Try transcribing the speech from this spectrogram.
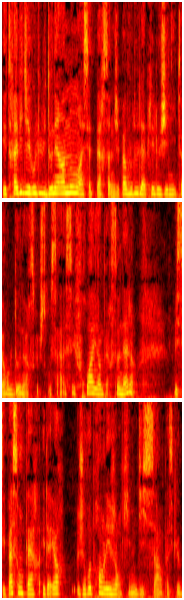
et très vite, j'ai voulu lui donner un nom à cette personne. J'ai pas voulu l'appeler le géniteur ou le donneur, parce que je trouve ça assez froid et impersonnel. Mais c'est pas son père. Et d'ailleurs, je reprends les gens qui me disent ça, parce que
